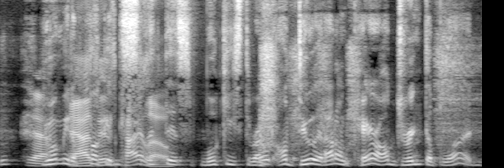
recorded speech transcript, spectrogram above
Yeah. You want me to As fucking slit this Wookiee's throat? I'll do it. I don't care. I'll drink the blood.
